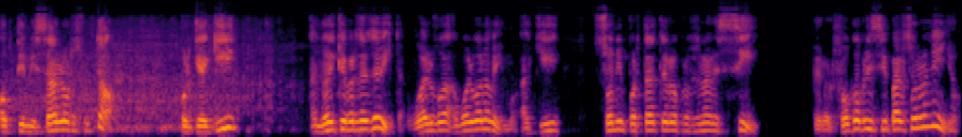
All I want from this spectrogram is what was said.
optimizar los resultados. Porque aquí no hay que perder de vista, vuelvo a, vuelvo a lo mismo, aquí son importantes los profesionales, sí, pero el foco principal son los niños.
